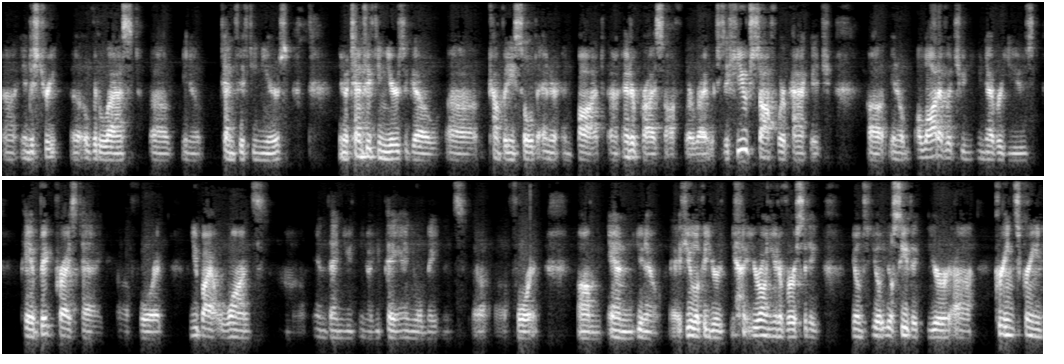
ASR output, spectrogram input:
uh, industry uh, over the last uh, you know 10, 15 years, you know 10, 15 years ago, uh, companies sold enter- and bought enterprise software, right, which is a huge software package. you know, a lot of which you, you never used. Pay a big price tag for it. You buy it once, and then you you know you pay annual maintenance for it. Um, and you know, if you look at your your own university, you'll you'll, you'll see that your uh, green screen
